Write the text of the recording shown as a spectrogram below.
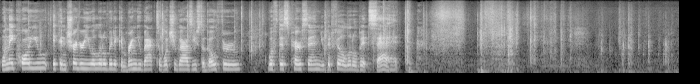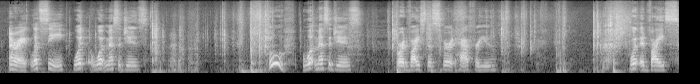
when they call you, it can trigger you a little bit. It can bring you back to what you guys used to go through with this person. You could feel a little bit sad. All right, let's see. What what messages Oof. what messages or advice does Spirit have for you? What advice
